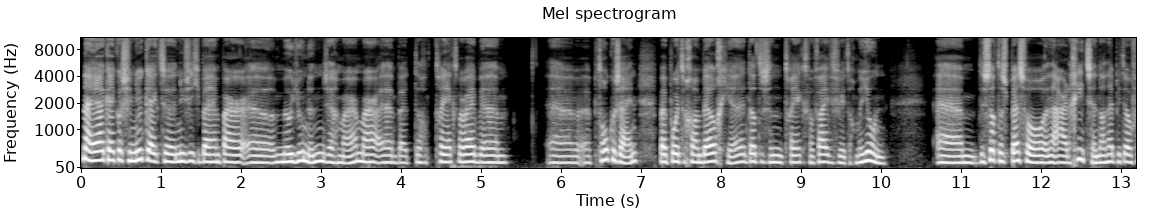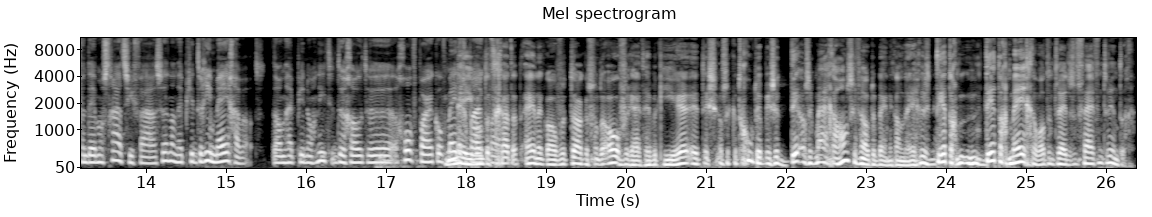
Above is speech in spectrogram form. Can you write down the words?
Nou ja, kijk, als je nu kijkt, uh, nu zit je bij een paar uh, miljoenen, zeg maar. Maar bij het traject waar wij betrokken zijn, bij Portugal en België, dat is een traject van 45 miljoen. Um, dus dat is best wel een aardig iets. En dan heb je het over een demonstratiefase. Dan heb je 3 megawatt. Dan heb je nog niet de grote golfparken of Nee, want het gaat uiteindelijk over targets van de overheid heb ik hier. Het is, als ik het goed heb, is het, als ik mijn eigen handschrift benen kan leggen, is 30, 30 megawatt in 2025.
